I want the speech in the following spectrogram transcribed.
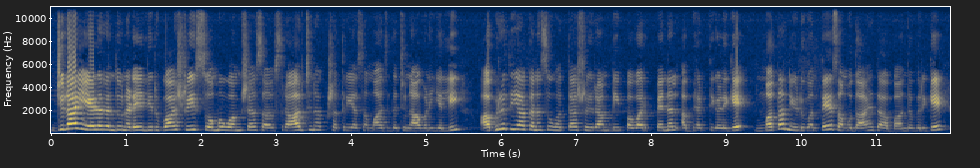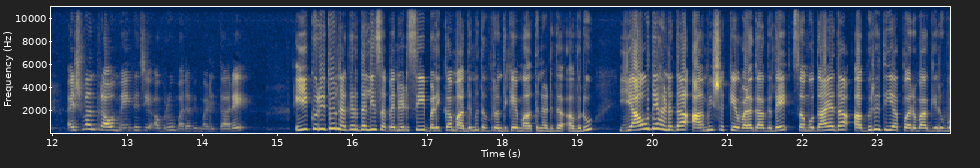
ಜುಲೈ ಏಳರಂದು ನಡೆಯಲಿರುವ ಶ್ರೀ ಸೋಮವಂಶ ಸಹಸ್ರಾರ್ಜುನ ಕ್ಷತ್ರಿಯ ಸಮಾಜದ ಚುನಾವಣೆಯಲ್ಲಿ ಅಭಿವೃದ್ಧಿಯ ಕನಸು ಹೊತ್ತ ಶ್ರೀರಾಮ್ ಡಿ ಪವರ್ ಪೆನಲ್ ಅಭ್ಯರ್ಥಿಗಳಿಗೆ ಮತ ನೀಡುವಂತೆ ಸಮುದಾಯದ ಬಾಂಧವರಿಗೆ ಯಶವಂತರಾವ್ ಮೇಂಗಜಿ ಅವರು ಮನವಿ ಮಾಡಿದ್ದಾರೆ. ಈ ಕುರಿತು ನಗರದಲ್ಲಿ ಸಭೆ ನಡೆಸಿ ಬಳಿಕ ಮಾಧ್ಯಮದವರೊಂದಿಗೆ ಮಾತನಾಡಿದ ಅವರು, ಯಾವುದೇ ಹಣದ ಆಮಿಷಕ್ಕೆ ಒಳಗಾಗದೆ ಸಮುದಾಯದ ಅಭಿವೃದ್ಧಿಯ ಪರವಾಗಿರುವ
